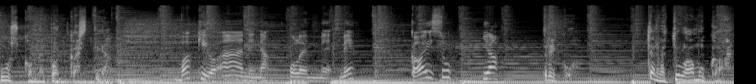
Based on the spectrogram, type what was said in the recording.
uskomme podcastia. Vakio ääninä olemme me, Kaisu ja Riku. Tervetuloa mukaan.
